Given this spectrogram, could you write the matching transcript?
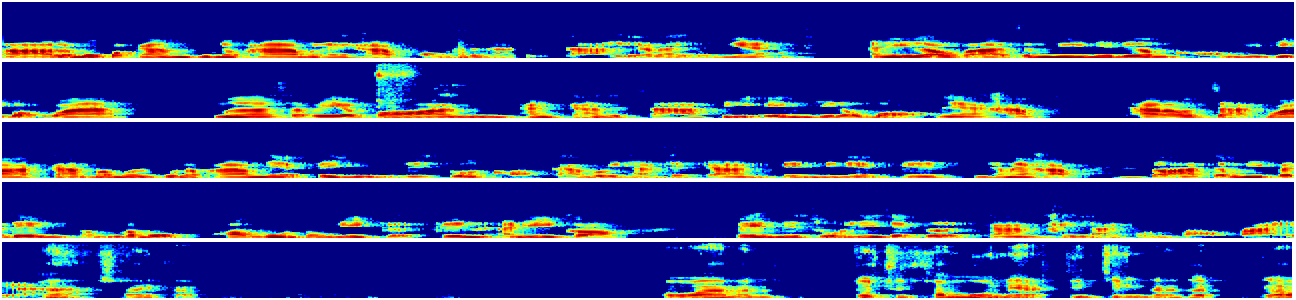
อ่าระบบประกันคุณภาพนะครับ ของสถานศึกษาหรืออะไรตรงเนี้ย อันนี้เราก็อาจจะมีในเรื่องของอย่างที่บอกว่าเมื่อทรัพยากรทางการศึกษา 4M ที่เราบอกเนี่ยครับ ถ้าเราจัดว่าการประเมินคุณภาพเนี่ยไปอยู่ในส่วนของการบริหารจัดการเป็น management ใช่ไหมครับเราอาจจะมีประเด็นของระบบข้อมูลตรงนี้เกิดขึ้น อันนี้ก็เป็นในส่วนที่จะเกิดการขยายผลต่อไปอะอ่าใช่ครับ เพราะว่ามันตัวชุดข้อมูลเนี่ยจริงๆถ้าเกิดเรา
